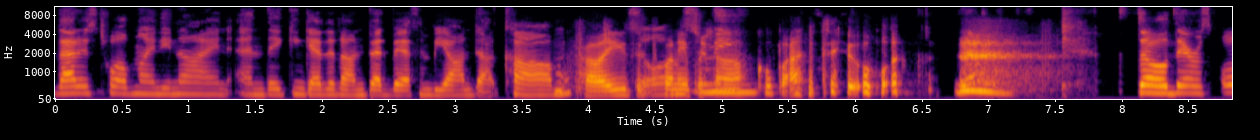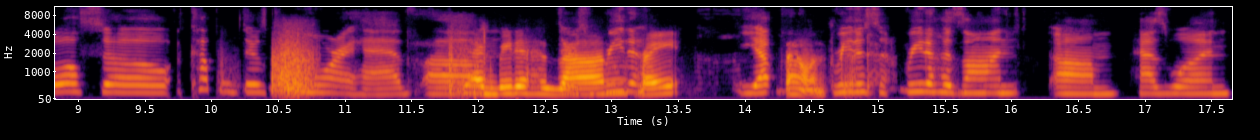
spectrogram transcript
That is twelve ninety nine, and they can get it on BedBathAndBeyond.com. Probably use a So I'm twenty percent coupon too. So there's also a couple. There's a couple more I have. yeah, Um, Rita Hazan, Rita- right? Yep. That one's Rita good. Rita Hazan um has one.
